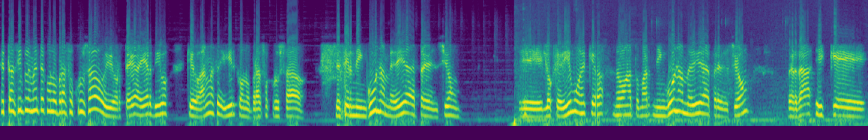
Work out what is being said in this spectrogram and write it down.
están simplemente con los brazos cruzados y Ortega ayer dijo que van a seguir con los brazos cruzados. Es decir, ninguna medida de prevención. Eh, lo que vimos es que no van a tomar ninguna medida de prevención, ¿verdad? Y que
